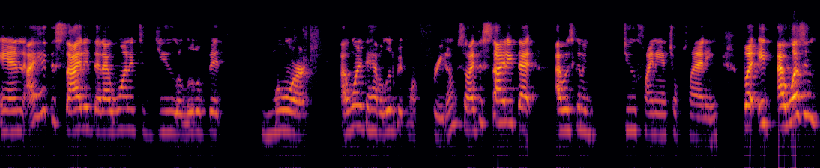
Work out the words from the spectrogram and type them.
And I had decided that I wanted to do a little bit more I wanted to have a little bit more freedom. So I decided that I was going to do financial planning, but it, I wasn't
